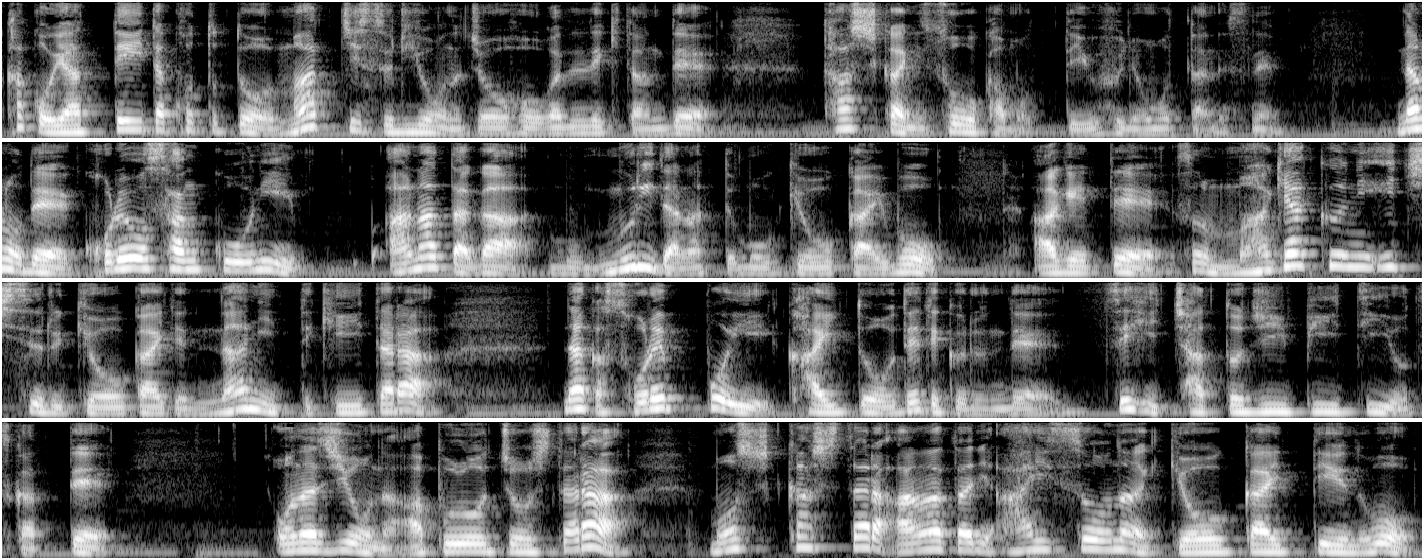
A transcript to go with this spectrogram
過去やっていたこととマッチするような情報が出てきたんで確かにそうかもっていうふうに思ったんですね。なのでこれを参考にあなたがもう無理だなって思う業界を挙げてその真逆に位置する業界って何って聞いたらなんかそれっぽい回答出てくるんで是非チャット GPT を使って同じようなアプローチをしたらもしかしたらあなたに合いそうな業界っていうのを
